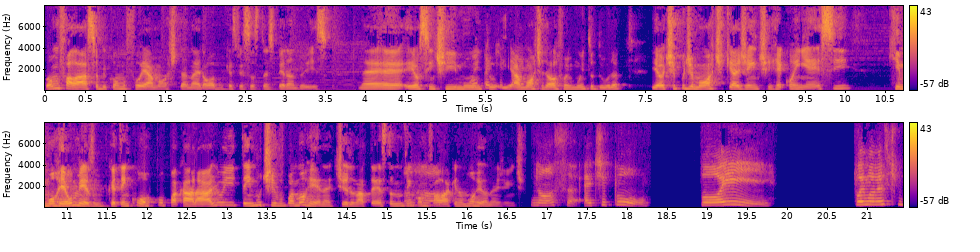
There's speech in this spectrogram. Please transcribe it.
vamos falar sobre como foi a morte da Nairobi, que as pessoas estão esperando isso. Né? Eu senti muito e a morte dela foi muito dura. E é o tipo de morte que a gente reconhece que morreu mesmo, porque tem corpo pra caralho e tem motivo para morrer, né? Tiro na testa, não tem uhum. como falar que não morreu, né, gente? Nossa, é tipo. Foi foi um momento tipo,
